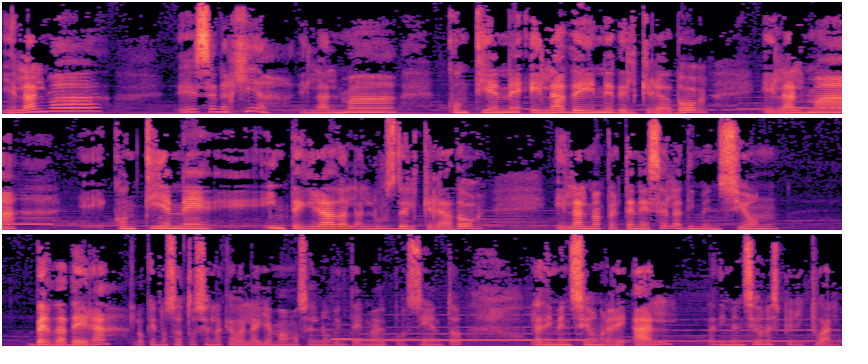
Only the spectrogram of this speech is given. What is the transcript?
Y el alma es energía. El alma contiene el ADN del creador. El alma eh, contiene eh, integrada la luz del creador. El alma pertenece a la dimensión verdadera, lo que nosotros en la Kabbalah llamamos el 99%, la dimensión real, la dimensión espiritual.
